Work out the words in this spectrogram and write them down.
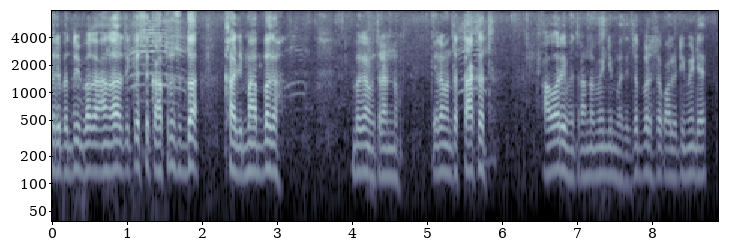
तरी पण तुम्ही बघा अंगावरचे केस कातरून सुद्धा खाली माप बघा. बघा मित्रांनो याला म्हणतात ताकद. आवर आहे मित्रांनो मेंढीमध्ये. जबरदस्त क्वालिटी मेंढी आहेत.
